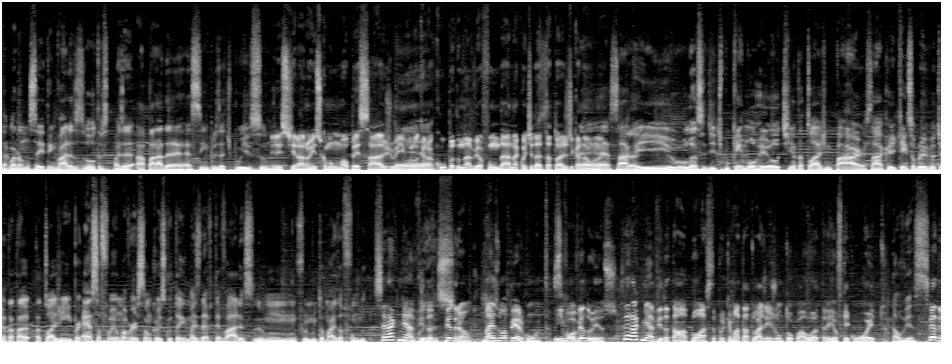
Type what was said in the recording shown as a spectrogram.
Agora eu não sei, tem várias outras. Mas é- a parada é, é simples, é tipo isso. Eles tiraram isso como um mau presságio e É. colocaram a culpa do navio afundar na quantidade de tatuagens de cada um, É, né? saca? É. E o lance de, tipo, quem morreu tinha tatuagem par, saca? E quem sobreviveu tinha tata- tatuagem ímpar. Essa foi uma versão que eu escutei, mas deve ter várias. Eu não fui muito mais a fundo. Será que minha vida. conheço. Pedrão, mais uma pergunta envolvendo isso. Será que minha vida tá uma bosta porque uma tatuagem juntou com a outra e eu fiquei com oito? Talvez. Pedrão,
